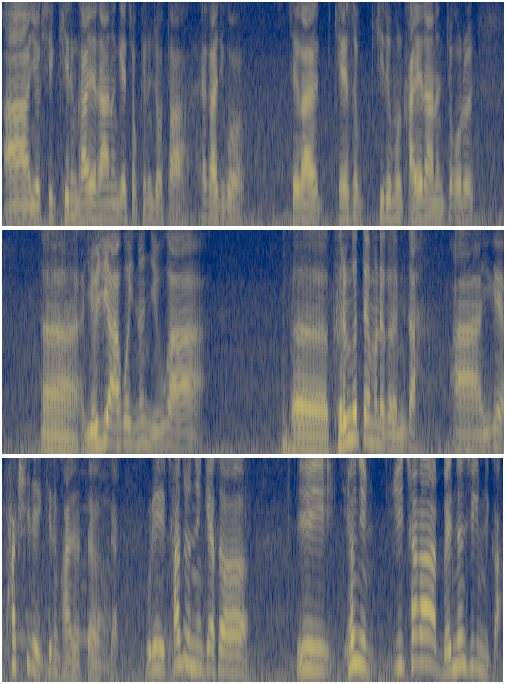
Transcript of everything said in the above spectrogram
아 역시 기름 가열하는 게 좋기는 좋다 해가지고 제가 계속 기름을 가열하는 쪽을 어, 유지하고 있는 이유가 어, 그런 것 때문에 그럽니다. 아 이게 확실히 기름 가열되는데 우리 차주님께서 이 형님 이 차가 몇 년식입니까?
